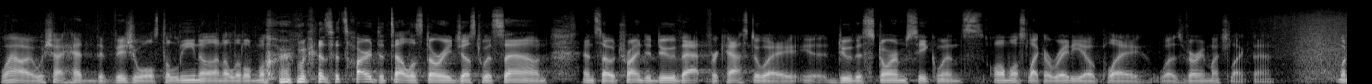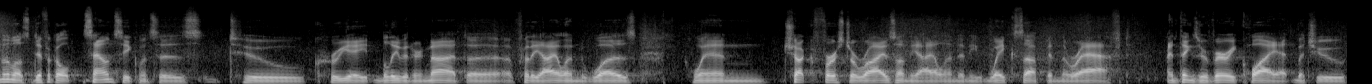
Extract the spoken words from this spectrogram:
wow, I wish I had the visuals to lean on a little more because it's hard to tell a story just with sound. And so trying to do that for Cast Away, eh, do the storm sequence almost like a radio play, was very much like that. One of the most difficult sound sequences to create, believe it or not, uh, for the island was when Chuck first arrives on the island and he wakes up in the raft. And things are very quiet, but you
